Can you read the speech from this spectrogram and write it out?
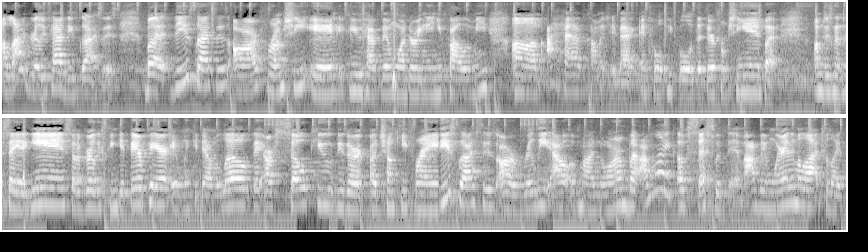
a lot of girlies have these glasses. But these glasses are from Shein if you have been wondering and you follow me. Um, I have commented back and told people that they're from Shein but I'm just gonna say it again so the girlies can get their pair and link it down below. They are so cute. These are a chunky frame. These glasses are really out of my norm, but I'm like obsessed with them. I've been wearing them a lot to like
